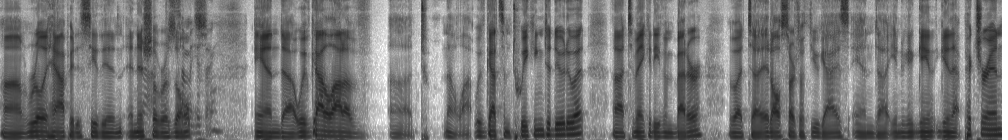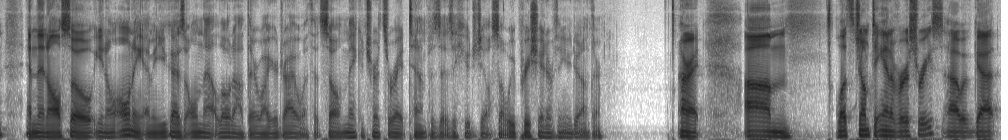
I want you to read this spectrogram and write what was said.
um, really happy to see the in- initial Yeah, results. amazing. And uh, we've got a lot of uh, t- not a lot. We've got some tweaking to do to it uh, to make it even better. But uh, it all starts with you guys and uh, you know getting, getting that picture in, and then also you know owning. I mean, you guys own that load out there while you're driving with it. So making sure it's the right temp is, is a huge deal. So we appreciate everything you're doing out there. All right. Um, let's jump to anniversaries. Uh, we've got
